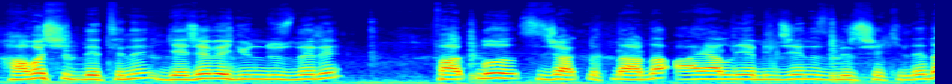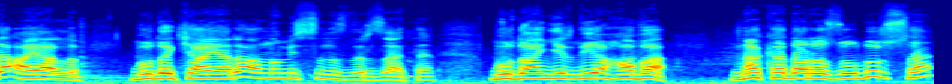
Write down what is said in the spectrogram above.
hava şiddetini gece ve gündüzleri farklı sıcaklıklarda ayarlayabileceğiniz bir şekilde de ayarlı. Buradaki ayarı anlamışsınızdır zaten. Buradan girdiği hava ne kadar az olursa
